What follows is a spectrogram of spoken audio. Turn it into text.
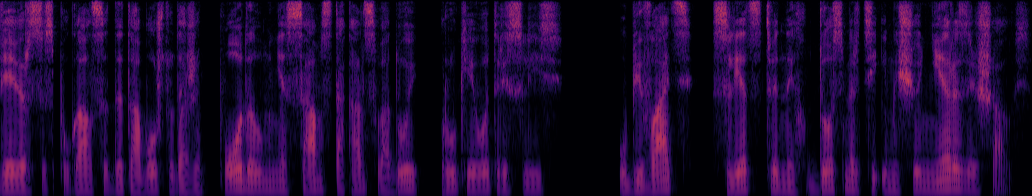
Веверс испугался до того, что даже подал мне сам стакан с водой, руки его тряслись. Убивать следственных до смерти им еще не разрешалось.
